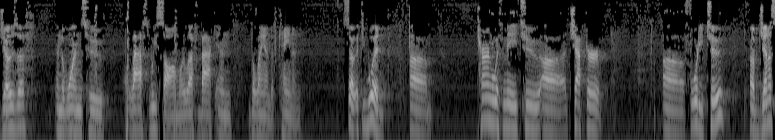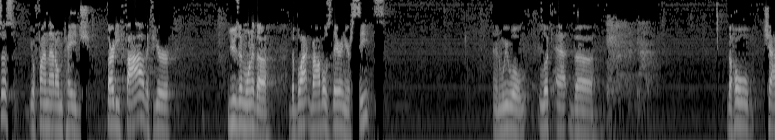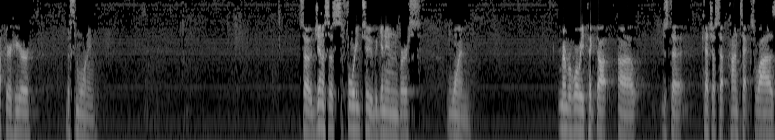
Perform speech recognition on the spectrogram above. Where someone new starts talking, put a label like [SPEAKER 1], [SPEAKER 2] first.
[SPEAKER 1] Joseph and the ones who last we saw them were left back in the land of Canaan. So, if you would, um, turn with me to uh, chapter uh, 42 of Genesis. You'll find that on page 35 if you're using one of the, the black Bibles there in your seats. And we will look at the, the whole chapter here this morning. So, Genesis 42, beginning in verse 1. Remember where we picked up, uh, just to catch us up context wise.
